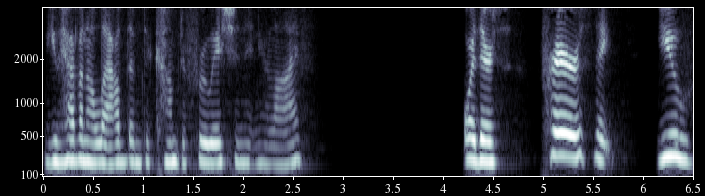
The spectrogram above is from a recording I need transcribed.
you haven't allowed them to come to fruition in your life. Or there's prayers that you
